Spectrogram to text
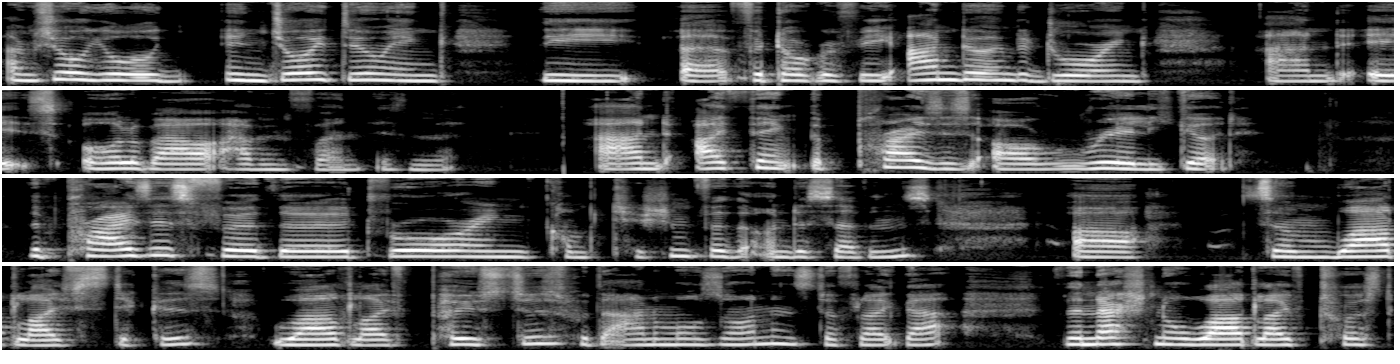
I'm sure you'll enjoy doing the uh, photography and doing the drawing, and it's all about having fun, isn't it? And I think the prizes are really good. The prizes for the drawing competition for the under sevens are some wildlife stickers, wildlife posters with the animals on and stuff like that, the National Wildlife Trust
